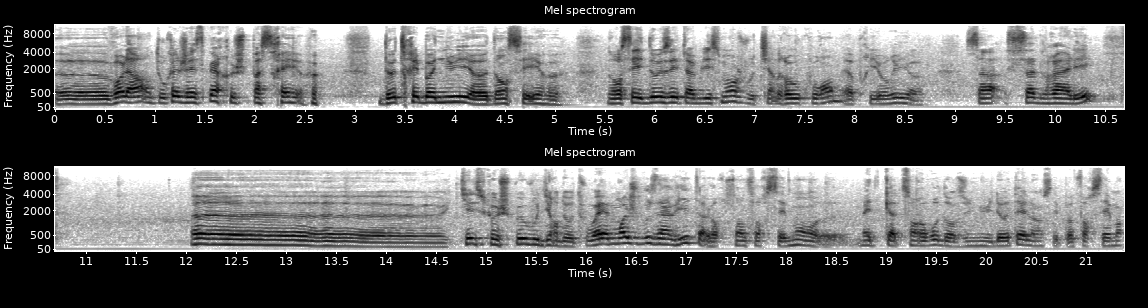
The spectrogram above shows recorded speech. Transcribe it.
Euh, voilà, en tout cas j'espère que je passerai euh, de très bonnes nuits dans ces, dans ces deux établissements. Je vous tiendrai au courant, mais a priori ça, ça devrait aller. Euh, qu'est-ce que je peux vous dire d'autre? Ouais, moi je vous invite, alors sans forcément euh, mettre 400 euros dans une nuit d'hôtel, hein, c'est pas forcément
